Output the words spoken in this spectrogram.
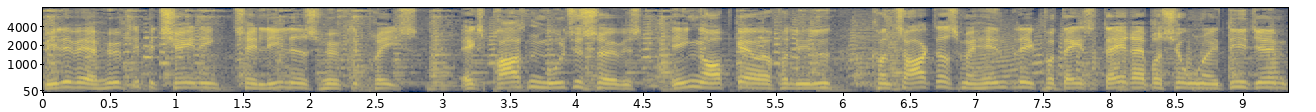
Vi leverer høflig betjening til en ligeledes høflig pris. Expressen Multiservice. Ingen opgave er for lille. Kontakt os med henblik på dag-til-dag reparationer i dit hjem,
